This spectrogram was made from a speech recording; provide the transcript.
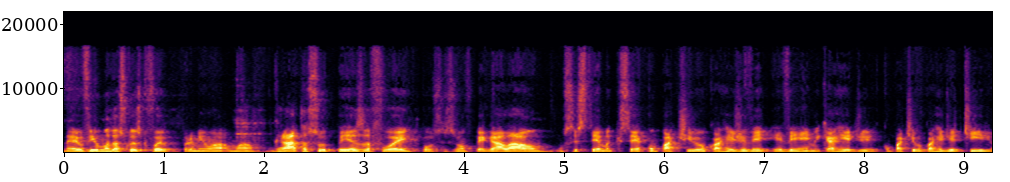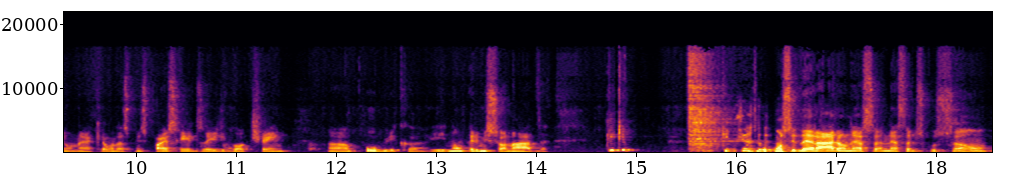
eu vi uma das coisas que foi para mim uma, uma, grata surpresa foi, pô, vocês vão pegar lá um, um, sistema que é compatível com a rede EVM, que é a rede compatível com a rede Ethereum, né, que é uma das principais redes aí de blockchain uh, pública e não permissionada. O que, que, que, que vocês consideraram nessa, nessa discussão,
